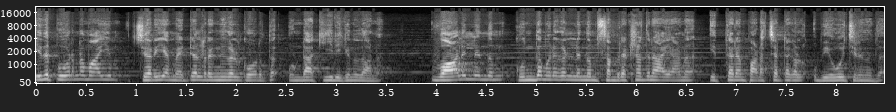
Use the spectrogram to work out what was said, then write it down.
ഇത് പൂർണമായും ചെറിയ മെറ്റൽ റിങ്ങുകൾ കോർത്ത് ഉണ്ടാക്കിയിരിക്കുന്നതാണ്. വാളിൽ നിന്നും കുന്തമുനകളിൽ നിന്നും സംരക്ഷണത്തിനായാണ് ഇത്തരം പടച്ചട്ടകൾ ഉപയോഗിച്ചിരുന്നത്.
